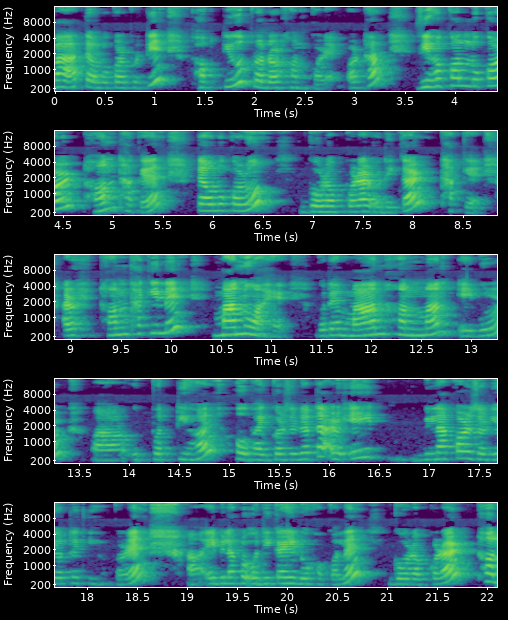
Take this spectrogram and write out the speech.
বা তেওঁলোকৰ প্ৰতি ভক্তিও প্ৰদৰ্শন কৰে। অৰ্থাৎ যিসকল লোকৰ ধন থাকে তেওঁলোকৰো গৌৰৱ কৰাৰ অধিকাৰ থাকে। আৰু ধন থাকিলেই মানো আহে। গতিকে মান সন্মান এইবোৰ উৎপত্তি হয় সৌভাগ্যৰ জৰিয়তে। আৰু এইবিলাকৰ জৰিয়তে কি কৰে এইবিলাকৰ অধিকাৰী লোকসকলে গৌৰৱ কৰাৰ থল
